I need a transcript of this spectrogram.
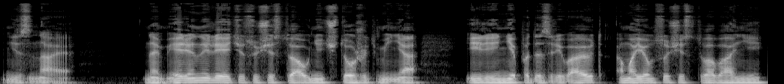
не зная, намерены ли эти существа уничтожить меня или не подозревают о моем существовании.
